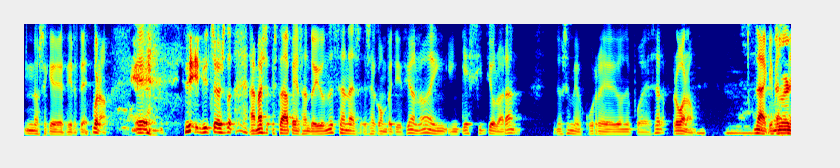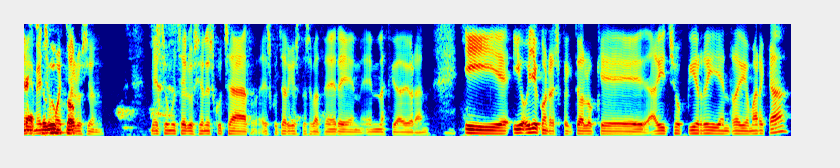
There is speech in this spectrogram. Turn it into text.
no sé qué decirte. Bueno, dicho esto, además estaba pensando, ¿y dónde está esa competición? ¿no? ¿En, qué sitio lo harán? No se me ocurre dónde puede ser. Pero bueno, nada, que me, ha hecho mucha ilusión. Me ha hecho mucha ilusión escuchar, escuchar que esto se va a hacer en, la ciudad de Orán. Y, y, oye, con respecto a lo que ha dicho Pirri en Radio Marca,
